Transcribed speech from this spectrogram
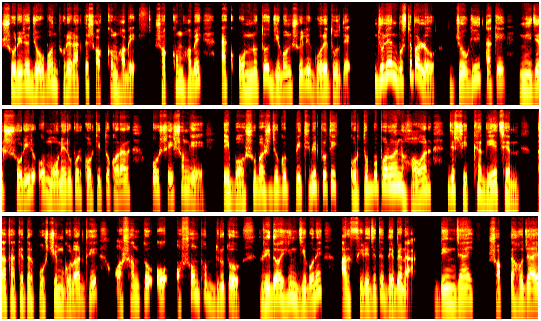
শরীরে যৌবন ধরে রাখতে সক্ষম হবে সক্ষম হবে এক উন্নত জীবনশৈলী গড়ে তুলতে। জুলিয়ান বুঝতে পারল, যোগী তাকে নিজের শরীর ও মনের উপর কর্তৃত্ব করার ও সেই সঙ্গে এই বসবাসযোগ্য পৃথিবীর প্রতি কর্তব্যপরায়ণ হওয়ার যে শিক্ষা দিয়েছেন, তা তাকে তার পশ্চিম গোলার্ধে অশান্ত ও অসম্ভব দ্রুত হৃদয়হীন জীবনে আর ফিরে যেতে দেবে না। দিন যায়, সপ্তাহ যায়,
